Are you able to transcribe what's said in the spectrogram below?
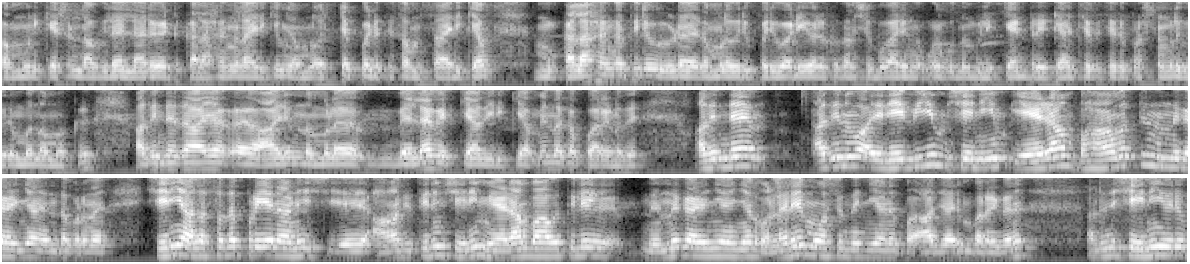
കമ്മ്യൂണിക്കേഷൻ ഉണ്ടാവില്ല. എല്ലാവരുമായിട്ട് കലഹങ്ങളായിരിക്കും. നമ്മൾ ഒറ്റപ്പെടുത്തി സംസാരിക്കാം. കലഹത്തിലൂടെ നമ്മൾ ഒരു പരിപാടികൾക്ക് നല്ല ശുഭകാര്യങ്ങൾക്കൊന്നും വിളിക്കാണ്ടിരിക്കുക. ചെറിയ ചെറിയ പ്രശ്നങ്ങൾ വരുമ്പോൾ നമുക്ക് അതിന്റെതായ ആരും നമ്മളെ വില വെക്കാതിരിക്കാം എന്നൊക്കെ പറയണത്. അതിന്റെ അതിന് രവിയും ശനിയും ഏഴാം ഭാവത്തിൽ നിന്ന് കഴിഞ്ഞാൽ എന്താ പറയുന്നത് ശനി അലസതപ്രിയനാണ്. ആദ്യത്തിനും ശനിയും ഏഴാം ഭാവത്തിൽ നിന്ന് കഴിഞ്ഞു കഴിഞ്ഞാൽ വളരെ മോശം തന്നെയാണ് ആചാര്യം പറയുന്നത്. അതായത് ശനി ഒരു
